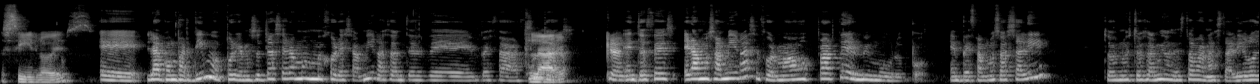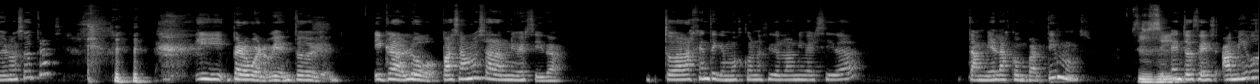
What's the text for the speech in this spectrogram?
Sí, lo es. eh, la compartimos, porque nosotras éramos mejores amigas antes de empezar. Claro. Entonces éramos amigas y formábamos parte del mismo grupo. Empezamos a salir, todos nuestros amigos estaban hasta el higo de nosotras, y, pero bueno, bien, todo bien. Y claro, luego pasamos a la universidad. Toda la gente que hemos conocido en la universidad también las compartimos. Sí. Entonces, amigos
